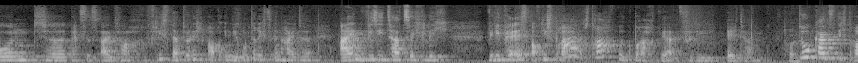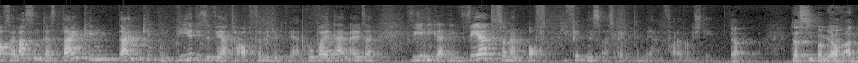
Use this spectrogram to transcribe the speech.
Und äh, das ist einfach, fließt natürlich auch in die Unterrichtsinhalte ein, wie sie tatsächlich, wie die PS auf die Sprache, Strafe gebracht werden für die Eltern. Toll. Du kannst dich darauf verlassen, dass dein Kind, deinem Kind und dir diese Werte auch vermittelt werden. Wobei deinem Alter weniger die Werte, sondern oft Fitnessaspekte mehr im Vordergrund stehen. Ja, das sieht man mir auch an.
